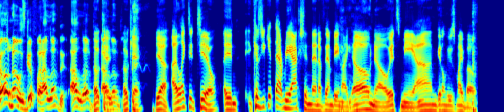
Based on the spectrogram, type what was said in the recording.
Oh no, it was good fun. I loved it. I loved it. Okay. I loved it. Okay. Yeah, I liked it too. And because you get that reaction then of them being like, oh no, it's me. I'm going to lose my vote.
